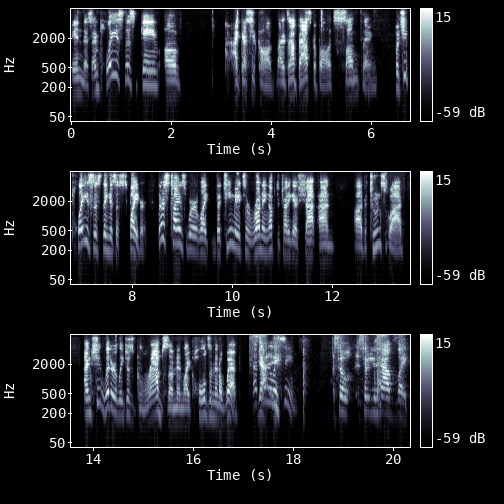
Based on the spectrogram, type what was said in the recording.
in this and plays this game of, I guess you call it. It's not basketball. It's something. But she plays this thing as a spider. There's times where like the teammates are running up to try to get a shot on uh, the Toon Squad, and she literally just grabs them and like holds them in a web. That's Yeah, literally it- seen. so so you have like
